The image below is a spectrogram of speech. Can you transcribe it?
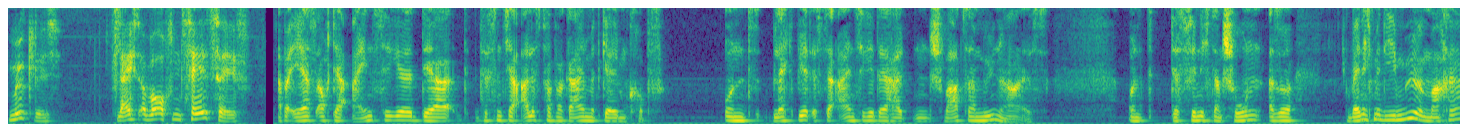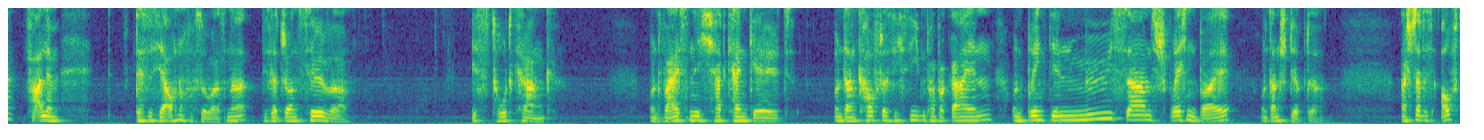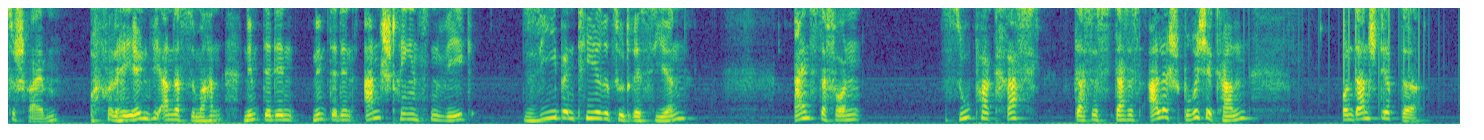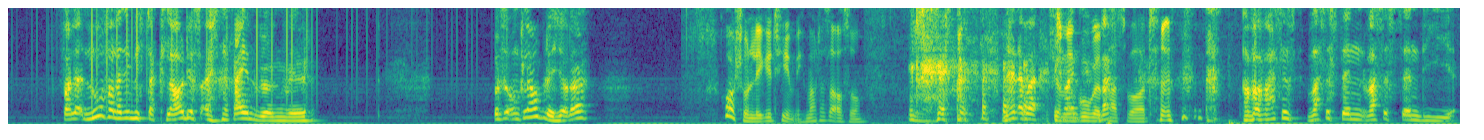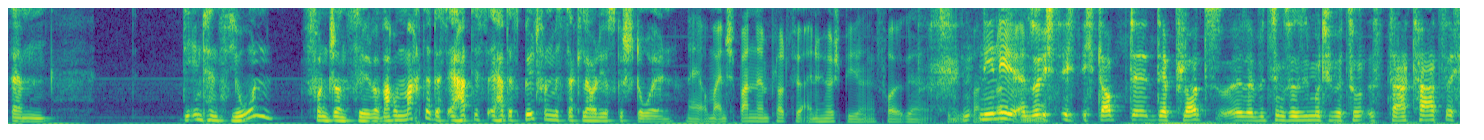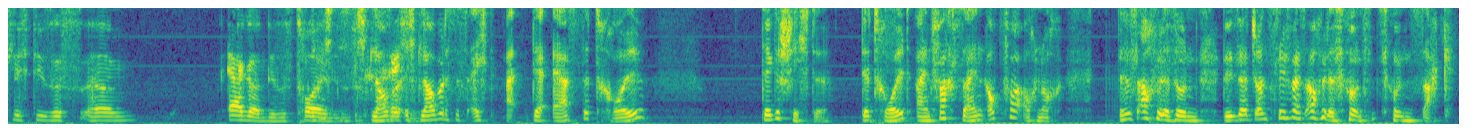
Möglich. Vielleicht aber auch ein Failsafe. Aber er ist auch der Einzige, der. Das sind ja alles Papageien mit gelbem Kopf. Und Blackbeard ist der Einzige, der halt ein schwarzer Mühner ist. Und das finde ich dann schon. Also, wenn ich mir die Mühe mache, vor allem, das ist ja auch noch sowas, ne? Dieser John Silver ist todkrank und weiß nicht, hat kein Geld. Und dann kauft er sich sieben Papageien und bringt denen mühsam Sprechen bei und dann stirbt er. Anstatt es aufzuschreiben oder irgendwie anders zu machen, nimmt er den, nimmt er den anstrengendsten Weg, sieben Tiere zu dressieren. Eins davon super krass, dass es, dass es alle Sprüche kann und dann stirbt er. Weil er, nur weil er dem Mr. Claudius einen reinwürgen will. Das ist unglaublich, oder? Oh, schon legitim. Ich mache das auch so. Nein, aber Für ich mein mein, Google-Passwort. aber was ist, was ist denn, was ist denn die, ähm, die Intention von John Silver? Warum macht er das? Er hat das, er hat das Bild von Mr. Claudius gestohlen. naja, um einen spannenden Plot für eine Hörspielfolge zu liefern. Nee, nee, also ich, ich, ich glaube, der, der Plot äh, beziehungsweise die Motivation ist da tatsächlich dieses ähm, Ärgern, dieses Trollen. Richtig. dieses Ich glaube, ich glaube, das ist echt äh, der erste Troll der Geschichte. Der trollt einfach sein Opfer auch noch. Das ist auch wieder so ein. Dieser John Silver ist auch wieder so ein, so ein Sack.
